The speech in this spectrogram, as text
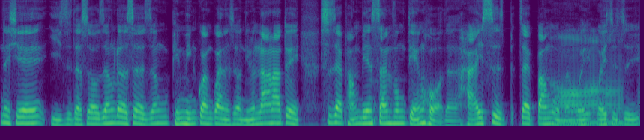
那些椅子的时候，扔垃圾、扔瓶瓶罐罐的时候，你们拉拉队是在旁边煽风点火的，还是在帮我们维维持秩序？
